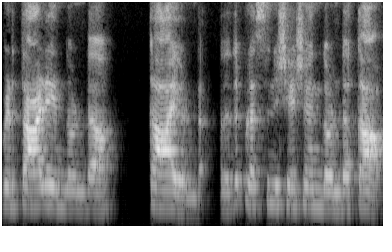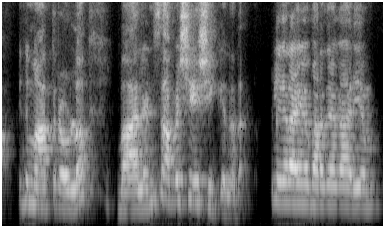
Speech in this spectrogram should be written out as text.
ഇവിടെ താഴെ എന്തുണ്ട്? കായുണ്ട്. അതായത് പ്ലസിന് ശേഷം എന്തുണ്ട്? കാ. ഇത് മാത്രമേ ഉള്ളൂ ബാലൻസ് അവശേഷിക്കുന്നത്. ക്ലിയർ ആയോ പറഞ്ഞ കാര്യം?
